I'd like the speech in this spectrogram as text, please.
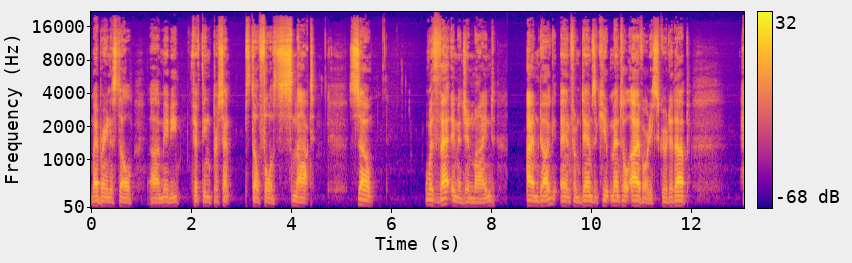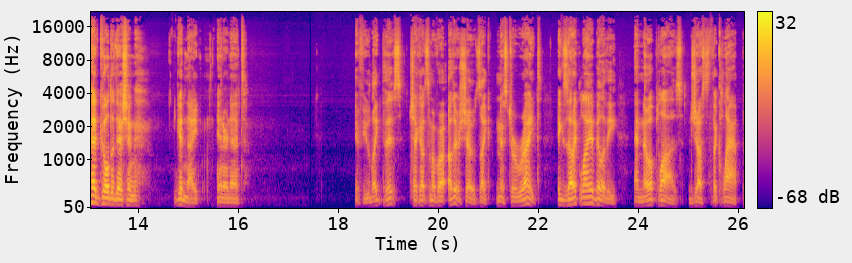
my brain is still uh, maybe fifteen percent still full of snot. So, with that image in mind, I'm Doug, and from Dam's Acute Mental, I've already screwed it up. Head cold edition. Good night. Internet. If you liked this, check out some of our other shows like Mr. Right, Exotic Liability, and No Applause, Just the Clap.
